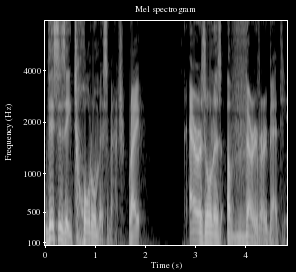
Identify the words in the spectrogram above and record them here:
This is a total mismatch, right? Arizona's a very, very bad team.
